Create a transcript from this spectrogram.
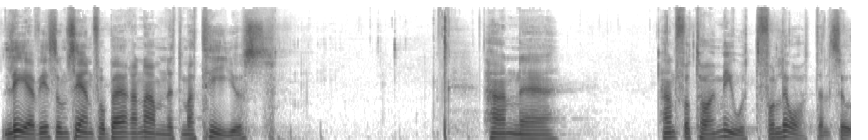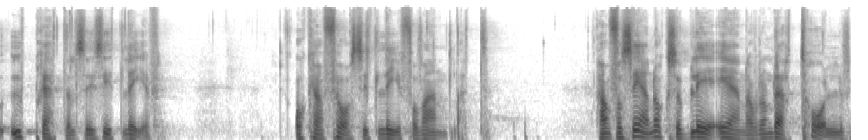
Levi som sen får bära namnet Matteus. Han, eh, han får ta emot förlåtelse och upprättelse i sitt liv. Och han får sitt liv förvandlat. Han får sen också bli en av de där tolv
